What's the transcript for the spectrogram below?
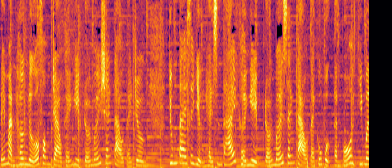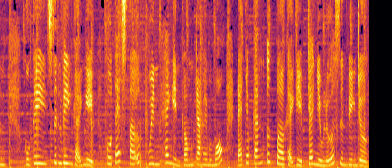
đẩy mạnh hơn nữa phong trào khởi nghiệp đổi mới sáng tạo tại trường, chung tay xây dựng hệ sinh thái khởi nghiệp đổi mới sáng tạo tại khu vực thành phố Hồ Chí Minh. Cuộc thi sinh viên khởi nghiệp Hotech Startup Win 2021 đã chấp cánh ước mơ khởi nghiệp cho nhiều lứa sinh viên trường.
